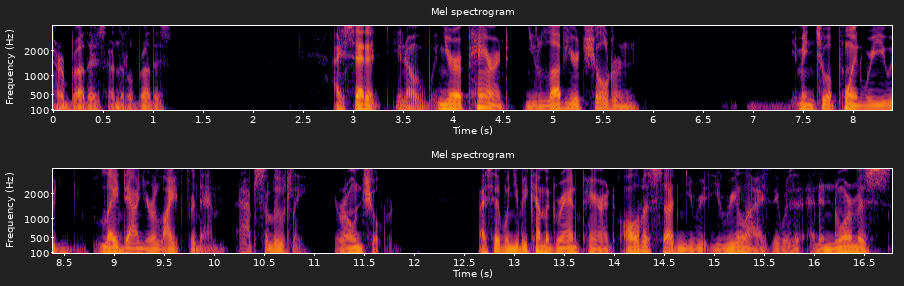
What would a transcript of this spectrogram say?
her brothers, our little brothers. I said it, you know, when you're a parent and you love your children, I mean, to a point where you would lay down your life for them, absolutely, your own children. I said, when you become a grandparent, all of a sudden you, re- you realize there was an enormous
